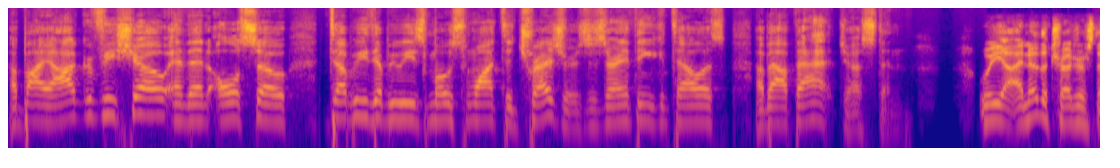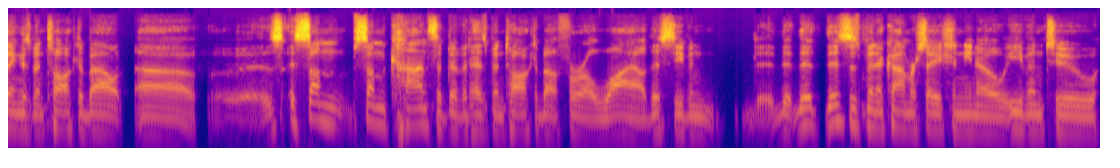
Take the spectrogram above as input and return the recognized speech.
a biography show and then also WWE's Most Wanted Treasures. Is there anything you can tell us about that, Justin? Well, yeah, I know the treasures thing has been talked about. Uh, some some concept of it has been talked about for a while. This even th- th- this has been a conversation, you know, even to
